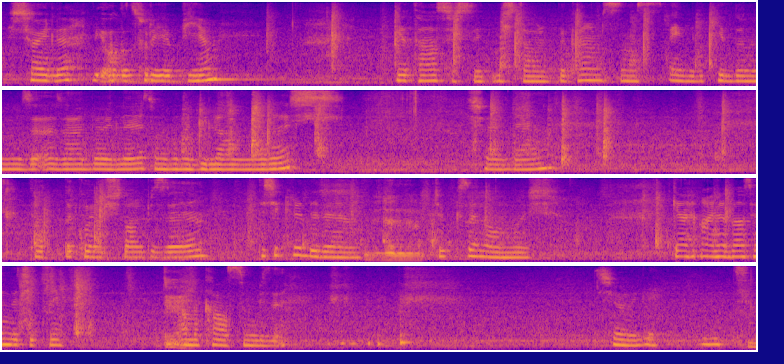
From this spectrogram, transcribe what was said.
Şöyle bir oda turu yapayım. Yatağı süsletmiş Tarık. Bakar mısınız? Evlilik yıl dönümümüze özel böyle. Sonra bana gül almış. Şöyle. Tatlı koymuşlar bize. Teşekkür ederim. Rica ederim. Çok güzel olmuş. Gel aynadan seni de çekeyim. Ana kalsın bize. Şöyle. Evet.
